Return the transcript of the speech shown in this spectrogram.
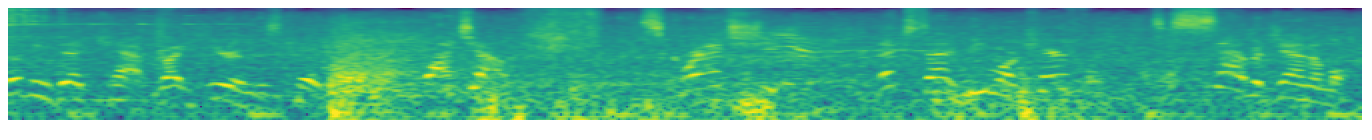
Living dead cat right here in this cage. Watch out! Scratch you! Next time, be more careful. It's a savage animal.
